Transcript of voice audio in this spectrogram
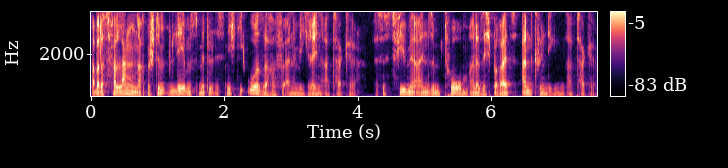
Aber das Verlangen nach bestimmten Lebensmitteln ist nicht die Ursache für eine Migräneattacke. Es ist vielmehr ein Symptom einer sich bereits ankündigenden Attacke.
